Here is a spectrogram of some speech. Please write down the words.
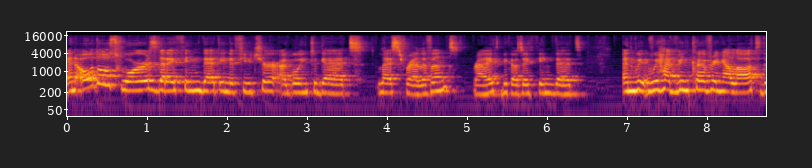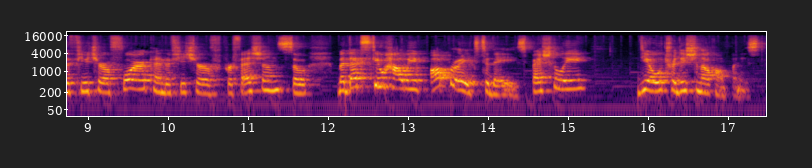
and all those words that i think that in the future are going to get less relevant right because i think that and we, we have been covering a lot the future of work and the future of professions so but that's still how we operate today especially the old traditional companies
